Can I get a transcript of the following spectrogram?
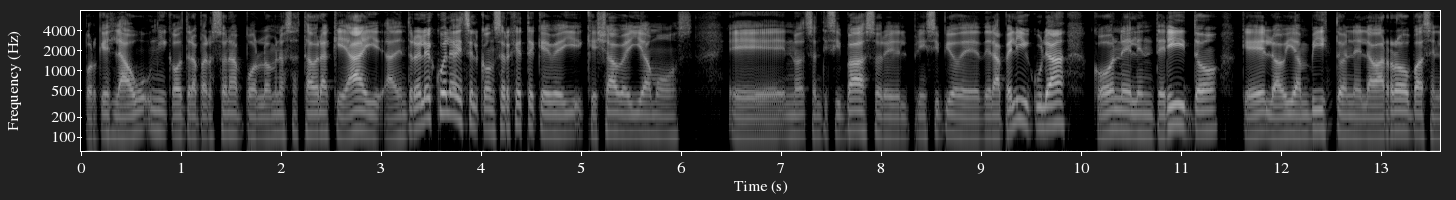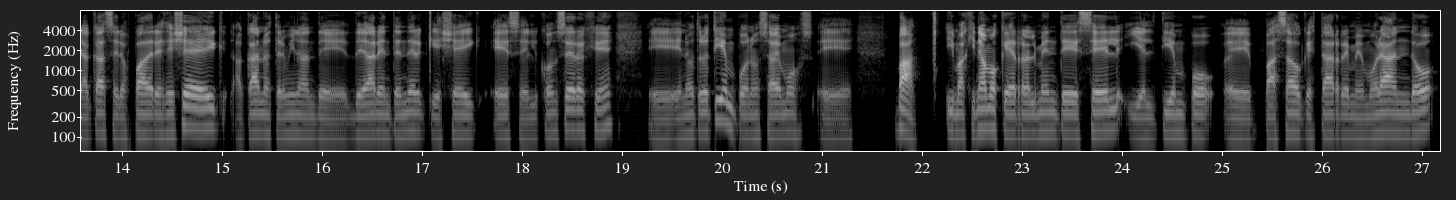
porque es la única otra persona, por lo menos hasta ahora, que hay adentro de la escuela, es el conserje este que, veí- que ya veíamos, eh, nos anticipaba sobre el principio de, la película, con el enterito, que lo habían visto en el lavarropas, en la casa de los padres de Jake. Acá nos terminan de, de dar a entender que Jake es el conserje. eh, en otro tiempo, no sabemos... eh, Va, imaginamos que realmente es él y el tiempo eh, pasado que está rememorando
